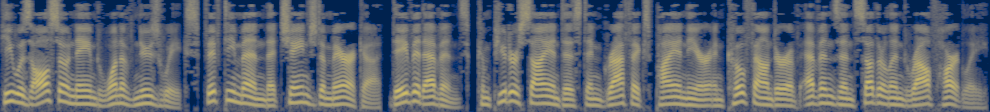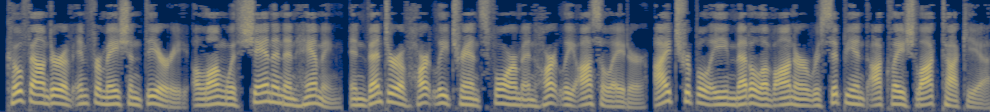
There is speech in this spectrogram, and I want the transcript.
He was also named one of Newsweek's 50 Men That Changed America. David Evans, computer scientist and graphics pioneer and co-founder of Evans and Sutherland Ralph Hartley, co-founder of information theory along with Shannon and Hamming, inventor of Hartley Transform and Hartley Oscillator, IEEE Medal of Honor recipient Akhilesh Lakhtakia,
